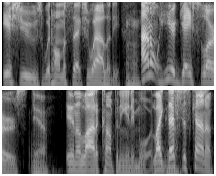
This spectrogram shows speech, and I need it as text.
issues with homosexuality. Mm-hmm. I don't hear gay slurs Yeah, in a lot of company anymore. Like that's just kind of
